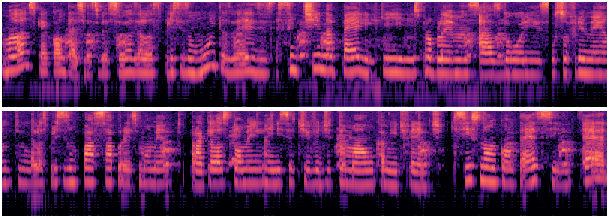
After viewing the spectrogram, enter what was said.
Mas o que acontece? As pessoas elas precisam muitas vezes sentir na pele que os problemas, as dores, o sofrimento, elas precisam passar por esse momento para que elas tomem a iniciativa de tomar um caminho diferente. Se isso não acontece, é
